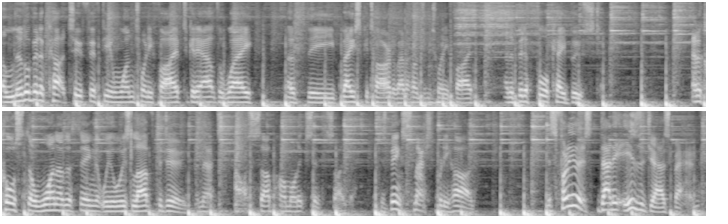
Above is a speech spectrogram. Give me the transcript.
A little bit of cut at 250 and 125 to get it out of the way of the bass guitar at about 125, and a bit of 4K boost. And of course, the one other thing that we always love to do, and that's our subharmonic synthesizer, which is being smashed pretty hard. It's funny that, it's, that it is a jazz band,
